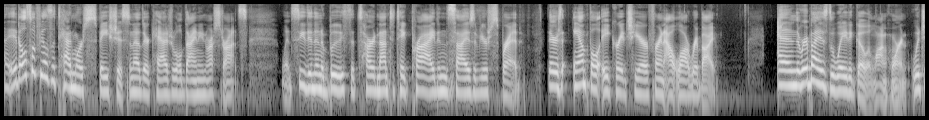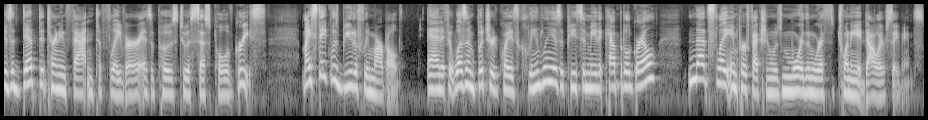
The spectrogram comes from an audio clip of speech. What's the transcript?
It also feels a tad more spacious than other casual dining restaurants, when seated in a booth, it's hard not to take pride in the size of your spread. There's ample acreage here for an outlaw ribeye. And the ribeye is the way to go at Longhorn, which is adept at turning fat into flavor as opposed to a cesspool of grease. My steak was beautifully marbled, and if it wasn't butchered quite as cleanly as a piece of meat at Capital Grille, that slight imperfection was more than worth the $28 savings.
